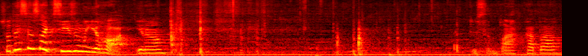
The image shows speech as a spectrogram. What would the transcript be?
So this is like season with your heart, you know? Do some black pepper. Um,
